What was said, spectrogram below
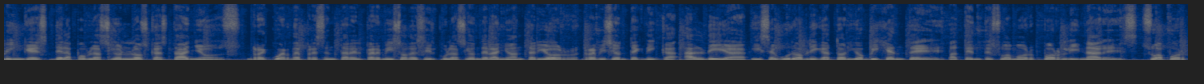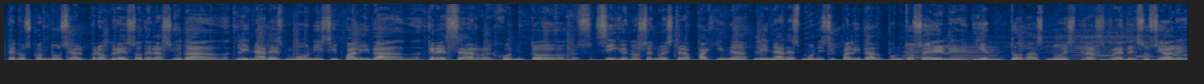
Los de la población Los Castaños. Recuerde presentar el permiso de circulación del año anterior, revisión técnica al día y seguro obligatorio vigente. Patente su amor por Linares. Su aporte nos conduce al progreso de la ciudad. Linares Municipalidad. Crecer juntos. Síguenos en nuestra página linaresmunicipalidad.cl y en todas nuestras redes sociales.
